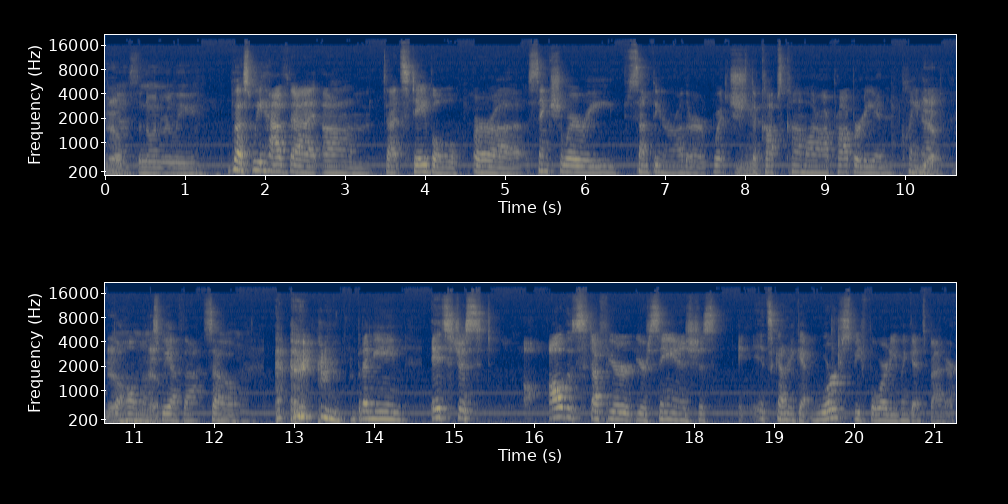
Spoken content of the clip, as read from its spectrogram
Yeah. yeah, so no one really. Plus, we have that um, that stable or uh, sanctuary something or other, which the cops come on our property and clean up Mm-hmm. Yeah, yeah, the homeless. yeah. We have that. So, but I mean, it's just all the stuff you're you're seeing is just it's gonna get worse before it even gets better.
